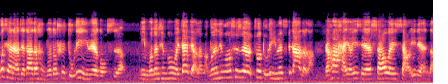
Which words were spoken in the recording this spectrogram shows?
目前了解到的很多都是独立音乐公司。以摩登天空为代表的嘛，摩登天空是是做独立音乐最大的了，然后还有一些稍微小一点的，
